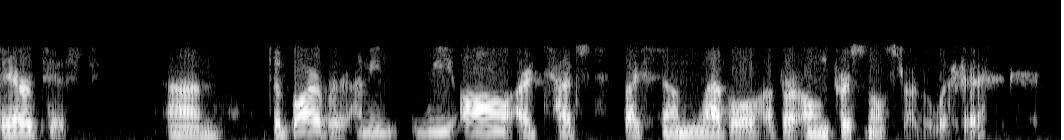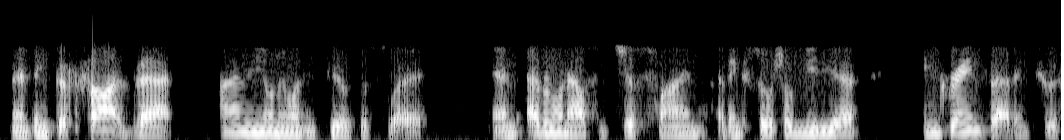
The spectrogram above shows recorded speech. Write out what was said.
therapist, um, the barber. I mean, we all are touched by some level of our own personal struggle with this. And I think the thought that I'm the only one who feels this way and everyone else is just fine, I think social media ingrains that into us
